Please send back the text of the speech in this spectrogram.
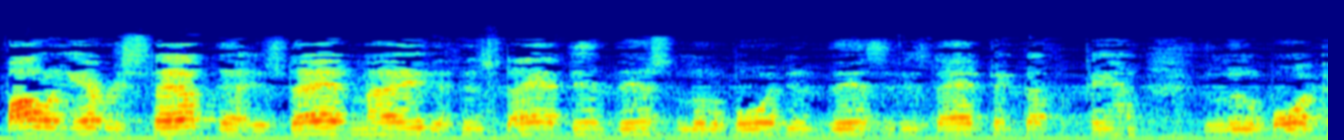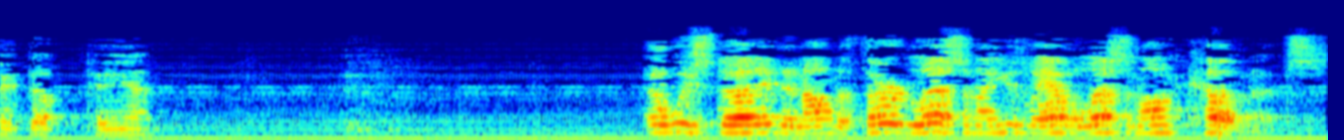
following every step that his dad made. If his dad did this, the little boy did this. If his dad picked up a pen, the little boy picked up a pen. And we studied, and on the third lesson, I usually have a lesson on covenants.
